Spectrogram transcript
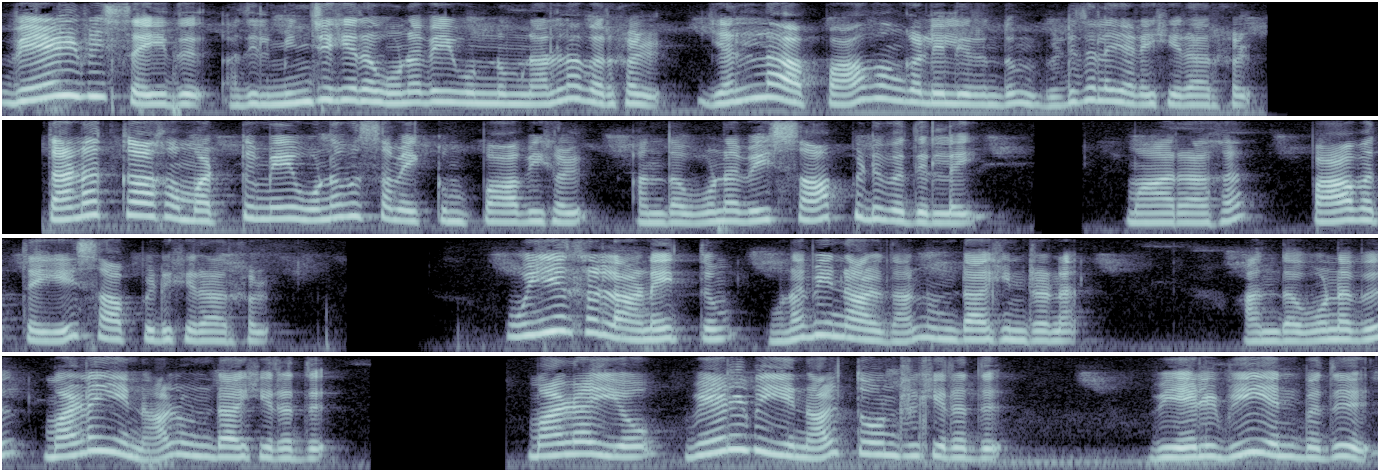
வேள்வி செய்து அதில் மிஞ்சுகிற உணவை உண்ணும் நல்லவர்கள் எல்லா பாவங்களிலிருந்தும் விடுதலை அடைகிறார்கள். தனக்காக மட்டுமே உணவு சமைக்கும் பாவிகள் அந்த உணவை சாப்பிடுவதில்லை. மாறாக பாவத்தையே சாப்பிடுகிறார்கள். உயிர்கள் அனைத்தும் உணவினால்தான் உண்டாகின்றன. அந்த உணவு மழையினால் உண்டாகிறது. மழையோ வேள்வியினால் தோன்றுகிறது. வேள்வி என்பது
